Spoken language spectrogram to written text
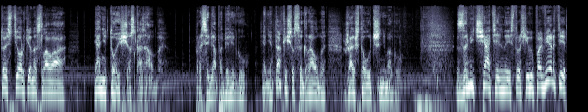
то есть Теркина слова. Я не то еще сказал бы. Про себя по берегу. Я не так еще сыграл бы. Жаль, что лучше не могу. Замечательные строчки. Вы поверьте,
